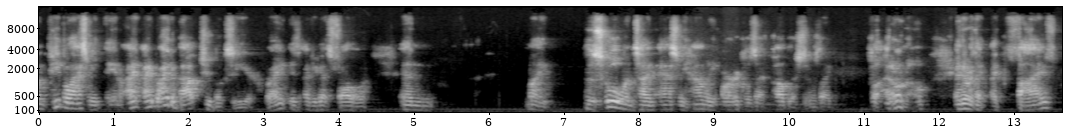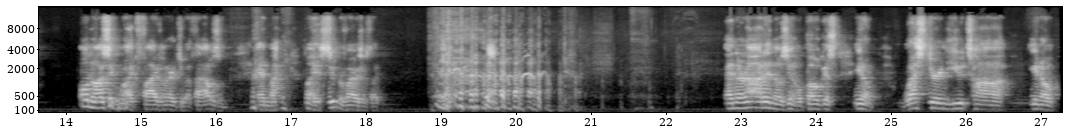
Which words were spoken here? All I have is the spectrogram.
when people ask me, you know, I, I write about two books a year, right? Is, if you guys follow, and my the school one time asked me how many articles I've published, and I was like, well, I don't know, and they were like, like five. Oh no, I was thinking like five hundred to a thousand, and my my supervisor was like. And they're not in those, you know, bogus, you know, Western Utah, you know,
